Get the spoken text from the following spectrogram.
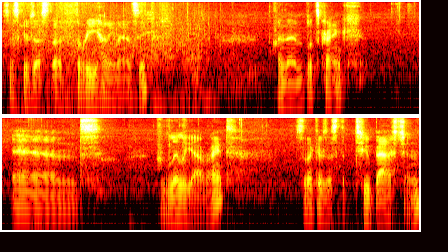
So this gives us the three Honey Nancy. And then Blitzcrank and Lillia, right? So that gives us the two Bastion,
